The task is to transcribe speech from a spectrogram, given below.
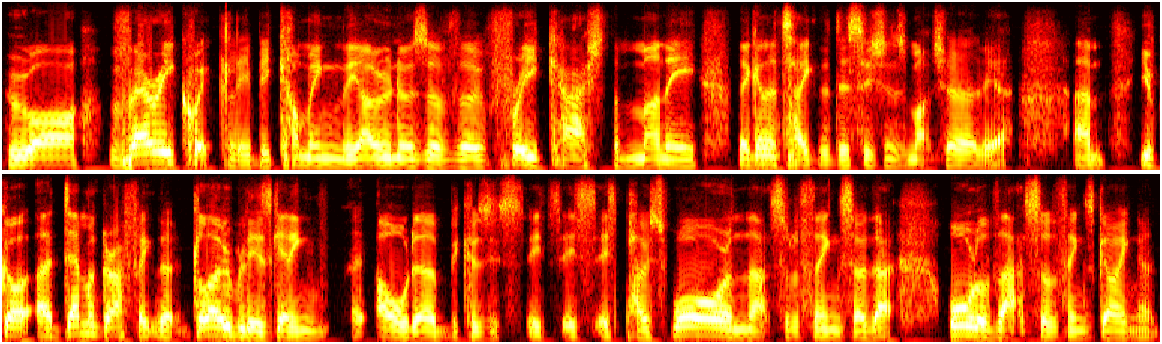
who are very quickly becoming the owners of the free cash, the money, they're going to take the decisions much earlier. Um, you've got a demographic that globally is getting uh, older because it's it's it's, it's post-war and that sort of thing. So that all of that sort of things going. On.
